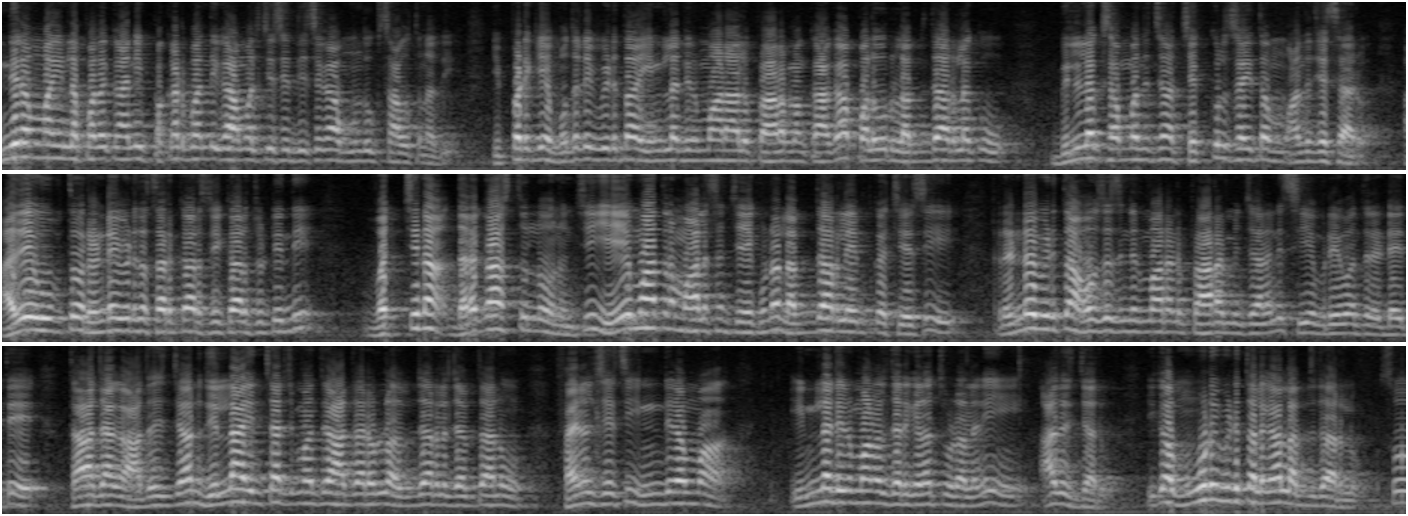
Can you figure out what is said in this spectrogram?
ఇందిరమ్మ ఇండ్ల పథకాన్ని పకడ్బందీగా అమలు చేసే దిశగా ముందుకు సాగుతున్నది. ఇప్పటికే మొదటి విడత ఇండ్ల నిర్మాణాలు ప్రారంభం కాగా పలువురు లబ్ధిదారులకు బిల్లులకు సంబంధించిన చెక్కులు సైతం అందజేశారు. అదే ఊపుతో రెండో విడత సర్కారు శ్రీకారం చుట్టింది. వచ్చిన దరఖాస్తుల్లో నుంచి ఏమాత్రం ఆలస్యం చేయకుండా లబ్ధిదారుల ఎంపిక చేసి రెండో విడత హౌసెస్ నిర్మాణాన్ని ప్రారంభించాలని సీఎం రేవంత్ రెడ్డి అయితే తాజాగా ఆదేశించారు. జిల్లా ఇన్ఛార్జ్ మంత్రి ఆధ్వర్యంలో లబ్ధిదారుల జాబితాను ఫైనల్ చేసి ఇందిరమ్మ ఇండ్ల నిర్మాణాలు జరిగేలా చూడాలని ఆదేశించారు. ఇక మూడు విడతలుగా లబ్ధిదారులు. సో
